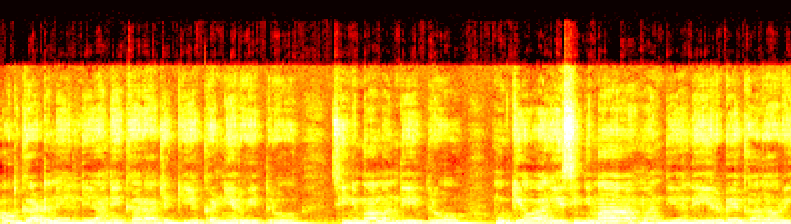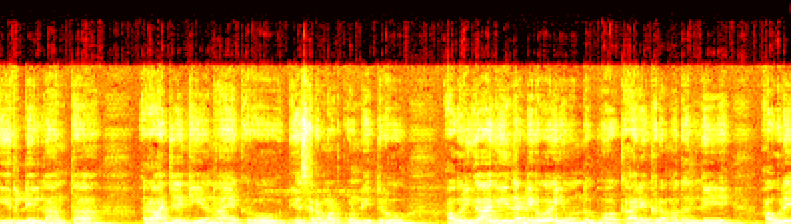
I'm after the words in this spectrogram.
ಉದ್ಘಾಟನೆಯಲ್ಲಿ ಅನೇಕ ರಾಜಕೀಯ ಗಣ್ಯರು ಇದ್ರು. ಸಿನಿಮಾ ಮಂದಿ ಇದ್ದರು ಮುಖ್ಯವಾಗಿ ಸಿನಿಮಾ ಮಂದಿಯಲ್ಲಿ ಇರಬೇಕಾದವರು ಇರಲಿಲ್ಲ ಅಂತ ರಾಜಕೀಯ ನಾಯಕರು ಬೇಸರ ಮಾಡಿಕೊಂಡಿದ್ದರು ಅವರಿಗಾಗಿ ನಡೆಯುವ ಈ ಒಂದು ಕಾರ್ಯಕ್ರಮದಲ್ಲಿ ಅವರೇ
